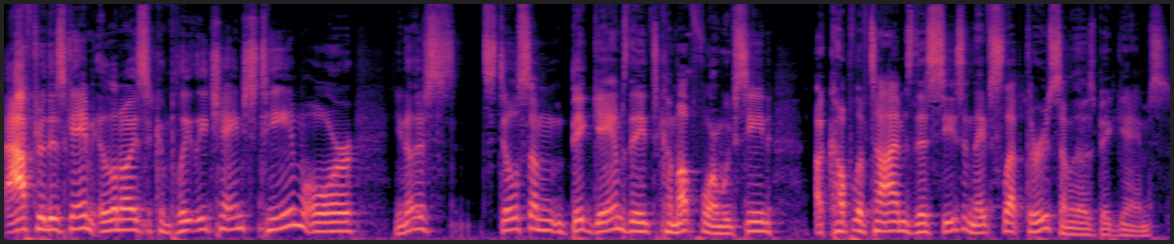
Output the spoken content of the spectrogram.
after this game, Illinois is a completely changed team, or you know, there's still some big games they need to come up for, and we've seen a couple of times this season they've slept through some of those big games.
